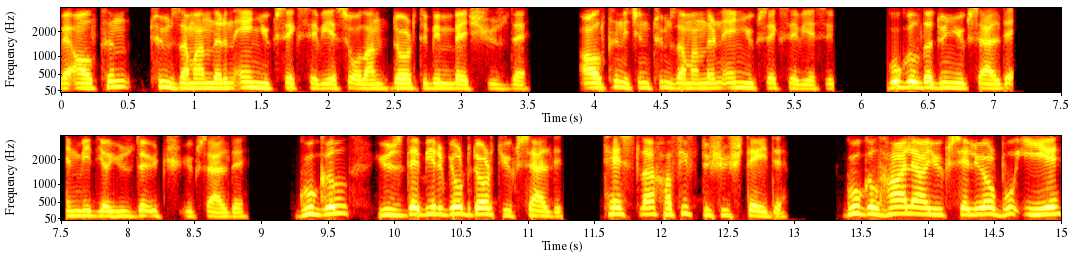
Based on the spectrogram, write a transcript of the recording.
ve altın tüm zamanların en yüksek seviyesi olan 4500'de. Altın için tüm zamanların en yüksek seviyesi. Google'da dün yükseldi. Nvidia %3 yükseldi. Google %1,4 yükseldi. Tesla hafif düşüşteydi. Google hala yükseliyor. Bu iyi.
